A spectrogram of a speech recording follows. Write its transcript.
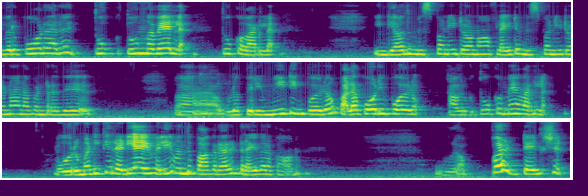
இவர் போடுறாரு தூ தூங்கவே இல்லை. தூக்கம் வரல. எங்கேயாவது மிஸ் பண்ணிட்டோன்னா ஃப்ளைட்டை மிஸ் பண்ணிட்டோன்னா என்ன பண்ணுறது அவ்வளோ பெரிய மீட்டிங் போயிடும் பல கோடி போயிடும். அவருக்கு தூக்கமே வரல. ஒரு மணிக்கு ரெடியாகி வெளியே வந்து பார்க்குறாரு டிரைவரை காணும். ஒரு அப்போ டென்ஷன்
